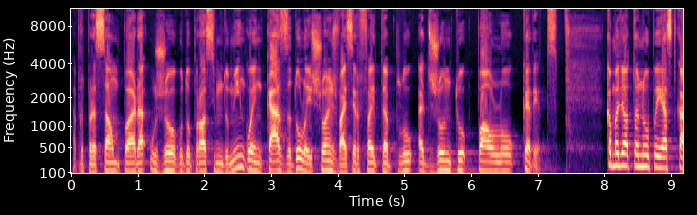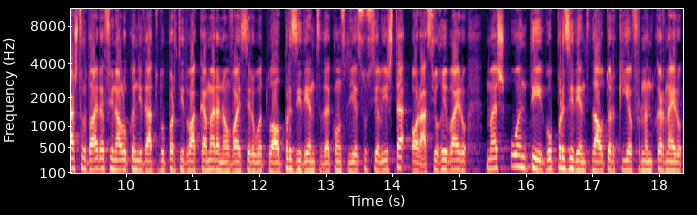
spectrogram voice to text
A preparação para o jogo do próximo domingo em casa do Leixões vai ser feita pelo adjunto Paulo Cadete. Camalhota no PS de Castro Daire, afinal o candidato do partido à Câmara não vai ser o atual presidente da Conselhia Socialista, Horácio Ribeiro, mas o antigo presidente da autarquia, Fernando Carneiro,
